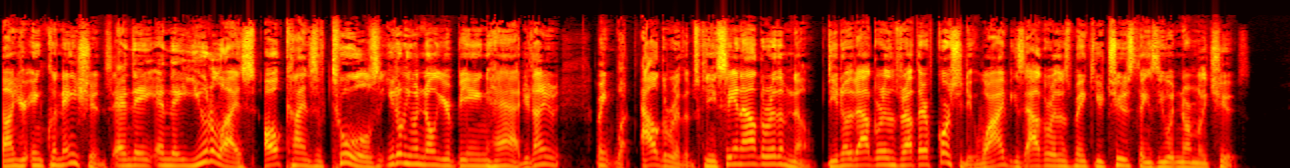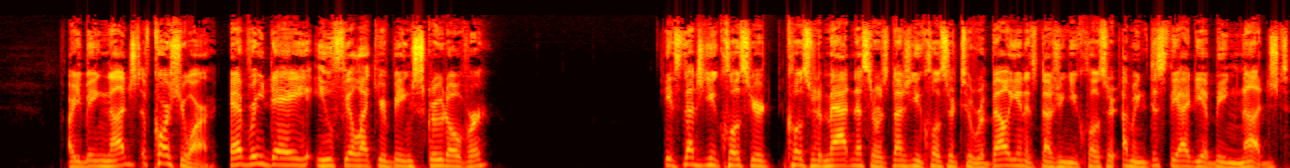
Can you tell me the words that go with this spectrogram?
on your inclinations. And they and they utilize all kinds of tools you don't even know you're being had. You're not even I mean, what algorithms? Can you see an algorithm? No. Do you know that algorithms are out there? Of course you do. Why? Because algorithms make you choose things you wouldn't normally choose. Are you being nudged? Of course you are. Every day you feel like you're being screwed over. It's nudging you closer closer to madness or it's nudging you closer to rebellion. It's nudging you closer. I mean, just the idea of being nudged.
